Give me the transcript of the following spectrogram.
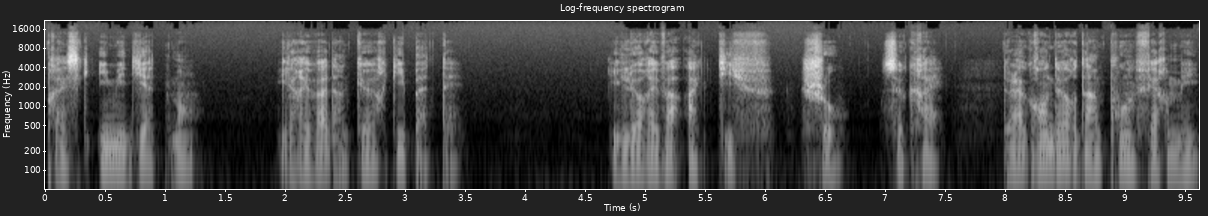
Presque immédiatement, il rêva d'un cœur qui battait. Il le rêva actif, chaud, secret, de la grandeur d'un poing fermé,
